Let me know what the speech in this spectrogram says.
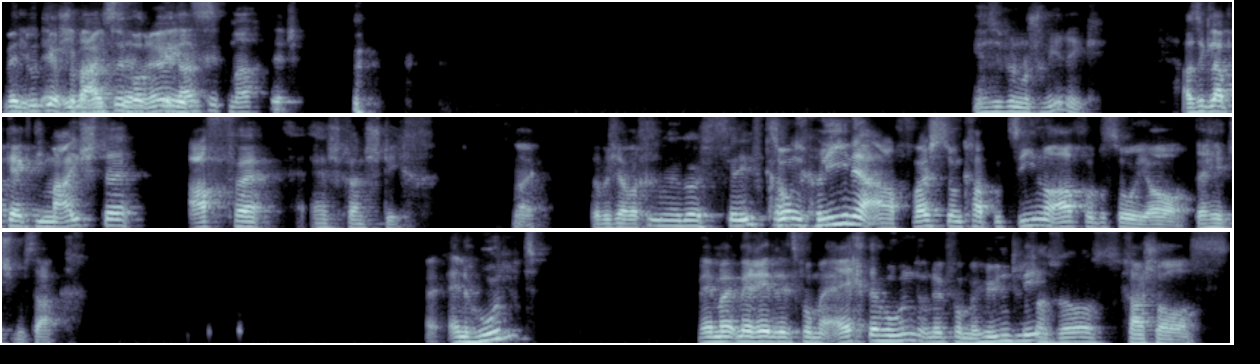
Wenn du Ich- dir ich schon eben nicht. Gedanken gemacht hast. ja, das ist immer noch schwierig. Also ich glaube, gegen die meisten Affen hast du keinen Stich. Nein. Da bist einfach Ja, du hast safe so ein kleiner Affe, weißt du, so ein Kapuzineraffe oder so, ja, den hättest du im Sack. Ein Hund, wenn wir, wir reden jetzt von einem echten Hund und nicht von einem Hündli, Keine Chance. keine Chance.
